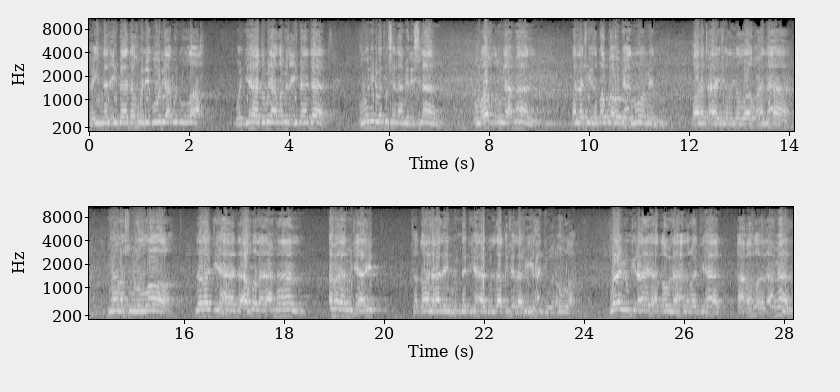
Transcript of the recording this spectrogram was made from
فإن العباد خلقوا ليعبدوا الله والجهاد من أعظم العبادات هو ذروة سلام الإسلام وهو أفضل الأعمال التي يتطوع بها المؤمن. قالت عائشة رضي الله عنها يا رسول الله نرى الجهاد أفضل الأعمال أفلا نجاهد؟ فقال عليكن جهاد لا قتل فيه الحج والعمرة ولم ينكر عليها قولها نرى الجهاد أفضل الأعمال.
